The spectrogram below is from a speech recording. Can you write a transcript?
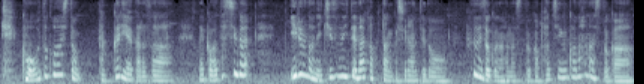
結構男の人ばっかりやからさなんか私がいるのに気づいてなかったんか知らんけど風俗の話とかパチンコの話とか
